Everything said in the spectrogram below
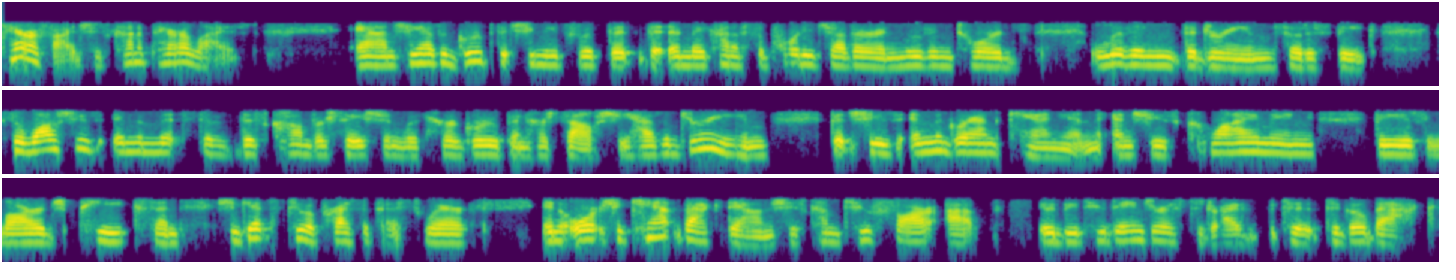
terrified, she's kind of paralyzed and she has a group that she meets with that, that and they kind of support each other and moving towards living the dream so to speak so while she's in the midst of this conversation with her group and herself she has a dream that she's in the grand canyon and she's climbing these large peaks and she gets to a precipice where in or she can't back down. She's come too far up. It would be too dangerous to drive to to go back.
